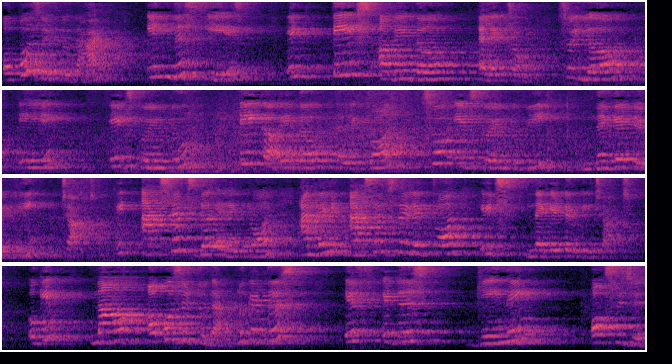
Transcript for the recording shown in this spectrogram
Opposite to that, in this case, it takes away the electron. So here A it's going to take away the electron. So it's going to be negatively charged. It accepts the electron and when it accepts the electron, it's negatively charged. Okay. Now opposite to that, look at this. If it is gaining oxygen,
